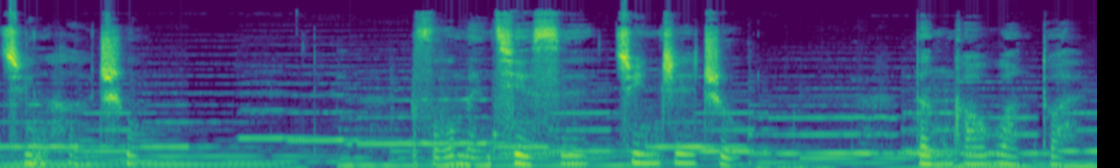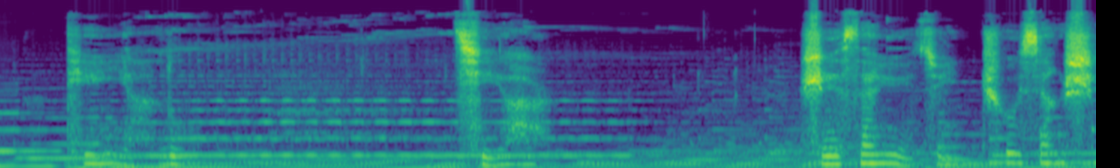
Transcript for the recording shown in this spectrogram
君何处。拂门切思君之主，登高望断天涯路。其二。十三与君初相识，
